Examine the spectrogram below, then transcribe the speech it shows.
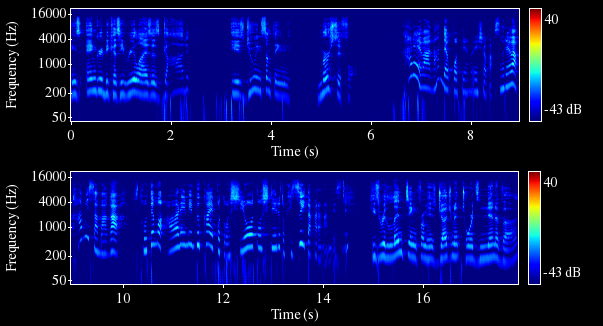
He's angry because he realizes God is doing something merciful. 彼は何で怒っているのでしょうかそれは神様がとても憐れみ深いことをしようとしていると気づいたからなんですね He's relenting from his judgment towards Nineveh,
